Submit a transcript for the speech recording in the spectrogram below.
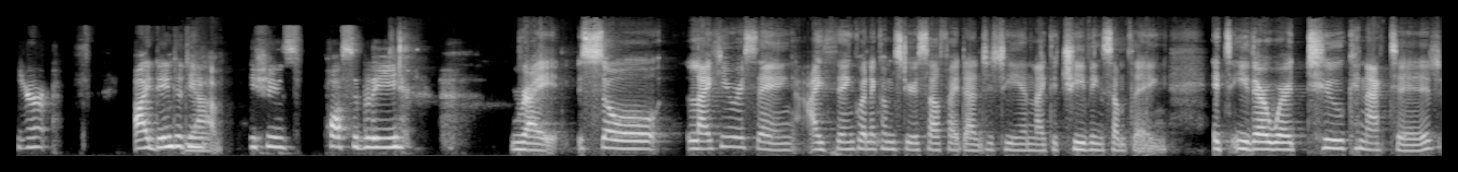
your identity yeah. issues possibly right so like you were saying i think when it comes to your self identity and like achieving something it's either we're too connected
